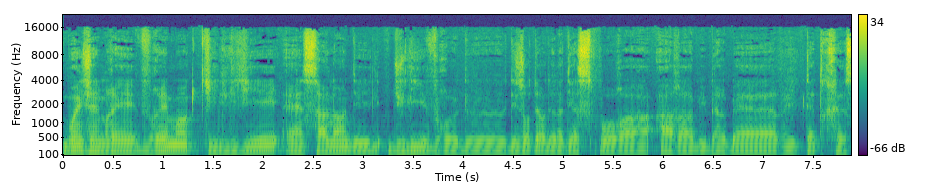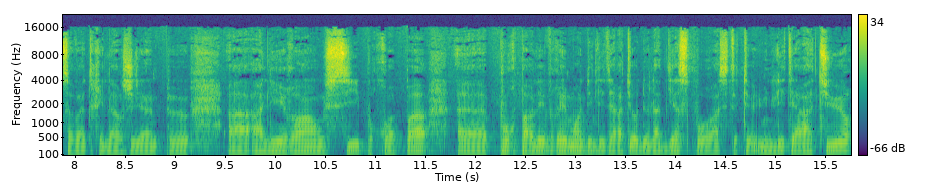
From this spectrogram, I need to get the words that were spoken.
Moi, j'aimerais vraiment qu'il y ait un salon des- du livre de, des auteurs de la diaspora arabe et berbère, et peut-être euh, ça va être élargi un peu à, l'Iran aussi, pourquoi pas, euh, pour parler vraiment d'une littérature de la diaspora. C'était une littérature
